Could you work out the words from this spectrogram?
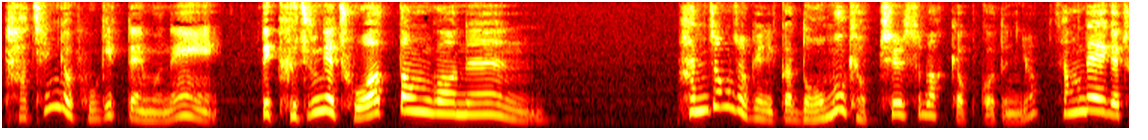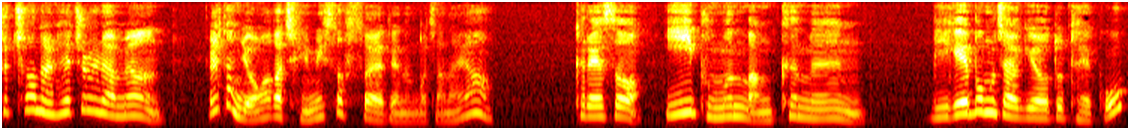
다 챙겨 보기 때문에 근데 그 중에 좋았던 거는 한정적이니까 너무 겹칠 수밖에 없거든요. 상대에게 추천을 해주려면 일단 영화가 재밌었어야 되는 거잖아요. 그래서 이 부문만큼은 미개봉작이어도 되고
